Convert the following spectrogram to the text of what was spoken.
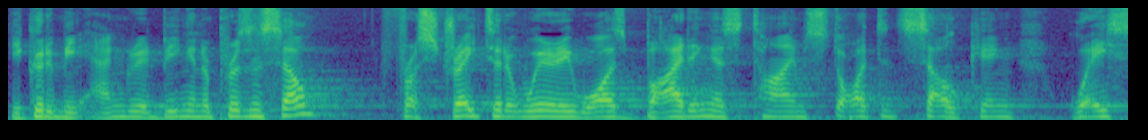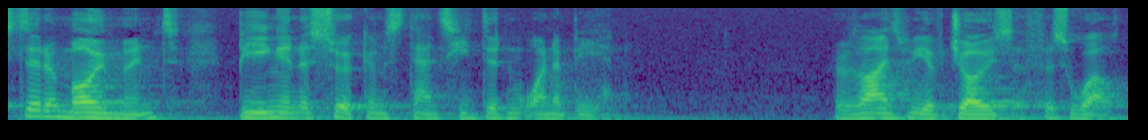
He could have been angry at being in a prison cell, frustrated at where he was, biding his time, started sulking, wasted a moment being in a circumstance he didn't want to be in. It reminds me of Joseph as well,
